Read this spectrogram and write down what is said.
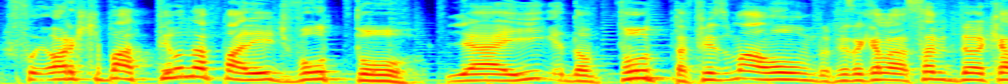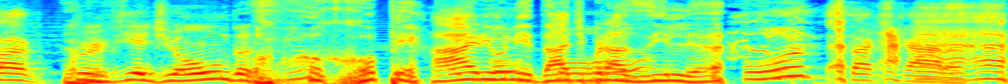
foi a hora que bateu na parede, voltou. E aí, não, puta, fez uma onda. Fez aquela, sabe, deu aquela curvinha de onda. Hopi Hari, Voltou. Unidade Brasília. Puta, cara.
